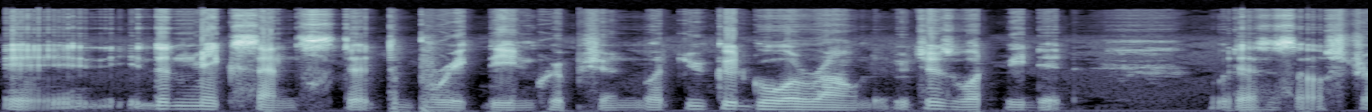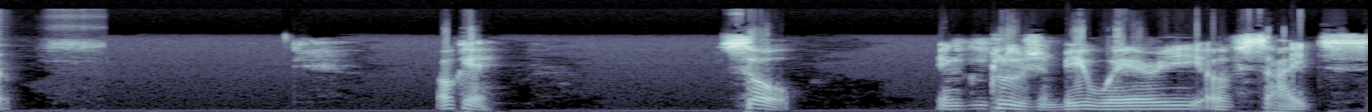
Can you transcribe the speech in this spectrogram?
it, it didn't make sense to, to break the encryption but you could go around it which is what we did with SSL strip. Okay. So in conclusion, be wary of sites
